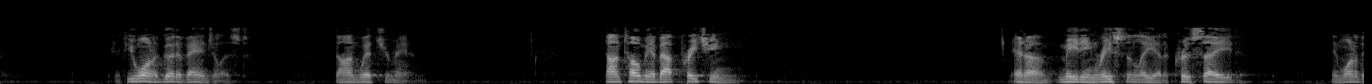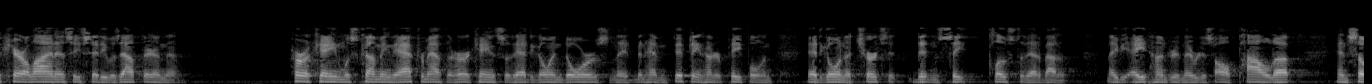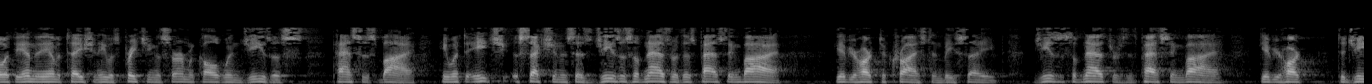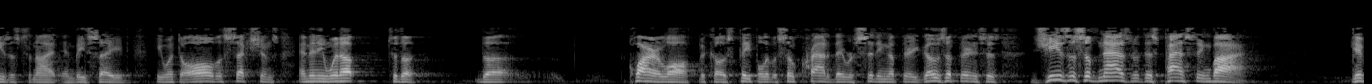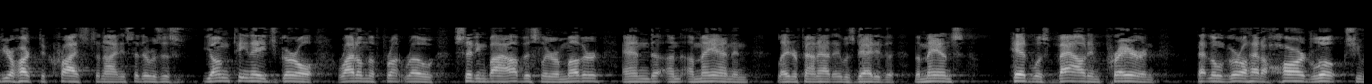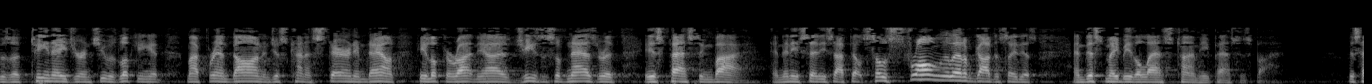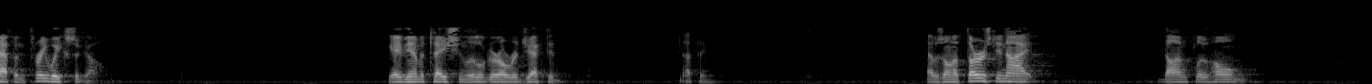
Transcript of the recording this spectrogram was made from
If you want a good evangelist, Don Witt's your man. Don told me about preaching at a meeting recently at a crusade in one of the Carolinas. He said he was out there and the hurricane was coming, the aftermath of the hurricane, so they had to go indoors and they had been having 1,500 people and they had to go in a church that didn't seat close to that, about maybe 800 and they were just all piled up. And so at the end of the invitation, he was preaching a sermon called When Jesus Passes By. He went to each section and says, Jesus of Nazareth is passing by. Give your heart to Christ and be saved. Jesus of Nazareth is passing by give your heart to Jesus tonight and be saved. He went to all the sections and then he went up to the, the choir loft because people, it was so crowded, they were sitting up there. He goes up there and he says, Jesus of Nazareth is passing by. Give your heart to Christ tonight. He said there was this young teenage girl right on the front row sitting by obviously her mother and a, a man and later found out it was daddy. The, the man's head was bowed in prayer and that little girl had a hard look. She was a teenager and she was looking at my friend Don and just kind of staring him down. He looked her right in the eyes. Jesus of Nazareth is passing by. And then he said, he said, I felt so strongly led of God to say this, and this may be the last time he passes by. This happened three weeks ago. Gave the invitation. The little girl rejected. Nothing. That was on a Thursday night. Don flew home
